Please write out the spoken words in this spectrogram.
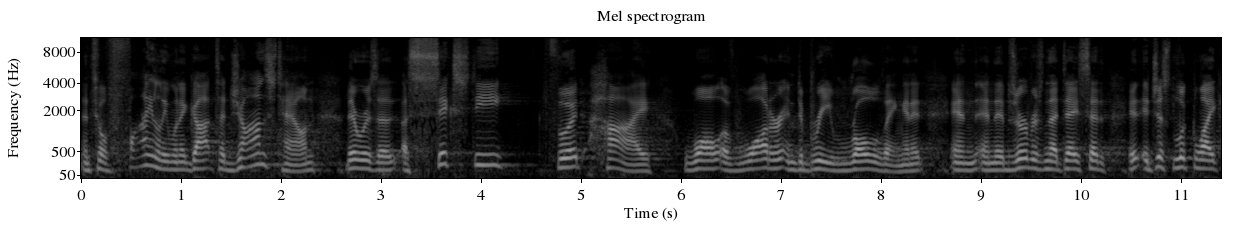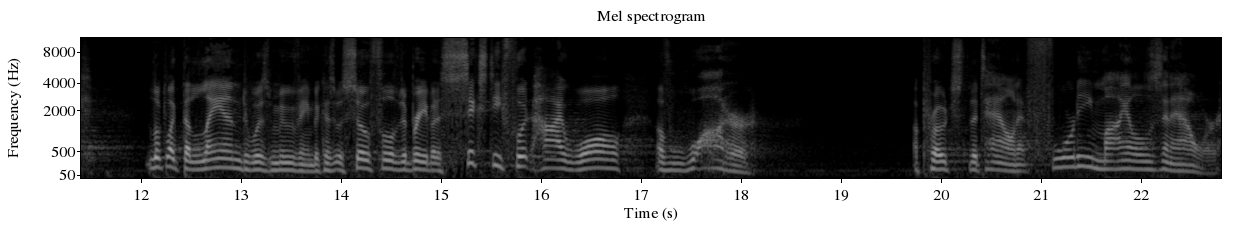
until finally, when it got to Johnstown, there was a, a 60 foot high wall of water and debris rolling. And, it, and, and the observers in that day said it, it just looked like, looked like the land was moving because it was so full of debris. But a 60 foot high wall of water approached the town at 40 miles an hour.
